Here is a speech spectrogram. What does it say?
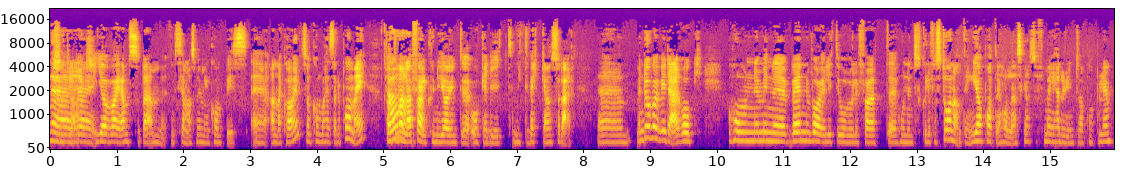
När Såklart. eh, jag var i Amsterdam tillsammans med min kompis eh, Anna-Karin som kom och hälsade på mig. För att Ah. i vanliga fall kunde jag ju inte åka dit mitt i veckan sådär. Eh, men då var vi där och hon, min vän var ju lite orolig för att hon inte skulle förstå någonting. Jag pratar holländska så för mig hade det inte varit något problem.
